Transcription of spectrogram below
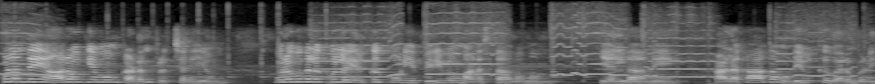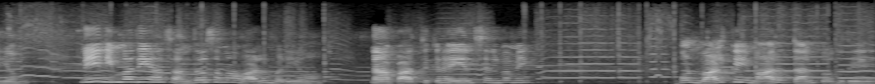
குழந்தை ஆரோக்கியமும் கடன் பிரச்சனையும் உறவுகளுக்குள்ள இருக்கக்கூடிய பிரிவும் மனஸ்தாபமும் எல்லாமே அழகாக முடிவுக்கு வரும்படியும் நீ நிம்மதியா சந்தோஷமா வாழும்படியும் நான் பார்த்துக்கிறேன் என் செல்வமே. உன் வாழ்க்கை மாறத்தான் போகுது.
